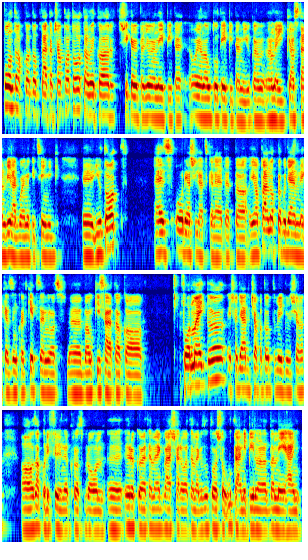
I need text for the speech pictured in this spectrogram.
pont akkor dobták a csapatot, amikor sikerült egy olyan, építe, olyan autót építeniük, amelyik aztán világbajnoki címig jutott. Ez óriási lecke lehetett a japánoknak. Ugye emlékezzünk, hogy 2008-ban kiszálltak a Forma 1-ből, és a gyári csapatot végül is az akkori főnök Ross Brown örökölte meg, vásárolta meg az utolsó utáni pillanatban néhány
